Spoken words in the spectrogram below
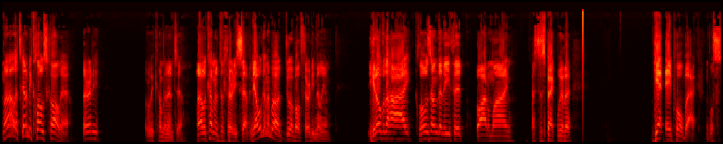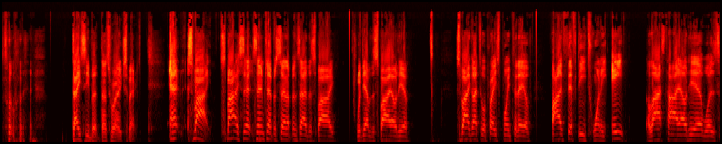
Well, it's going to be close call here. 30? What are we coming into? Well, we're coming into 37. Yeah, we're going to do about 30 million. You get over the high, close underneath it. Bottom line, I suspect we're going to get a pullback. We'll dicey, but that's where I expect. And SPY. SPY, same type of setup inside the SPY. Would you have the SPY out here? SPY got to a price point today of 550.28. The last high out here was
